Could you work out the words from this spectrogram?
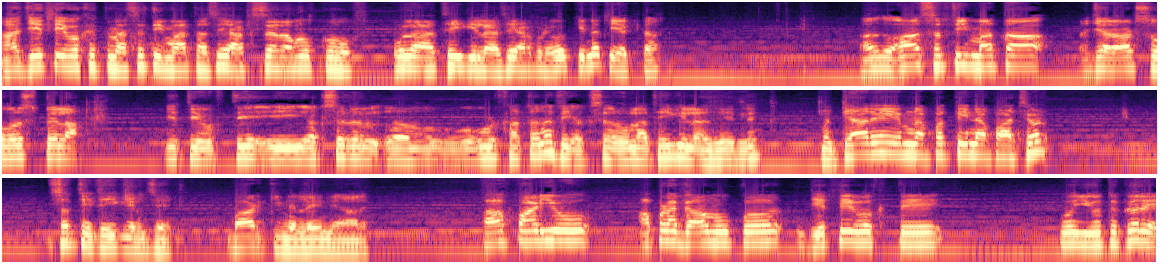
આ જે તે વખતના સતી માતા છે, અક્ષર અમુક ઓલા થઈ ગયેલા છે, આપણે ઓળખી નથી શકતા. આ સતી માતા હજાર આઠસો વર્ષ પહેલા જે તે વખતે એ અક્ષર ઓળખાતા નથી, અક્ષર ઓલા થઈ ગયેલા છે એટલે. પણ ત્યારે એમના પતિના પાછળ સતી થઈ ગયેલ છે, બાળકીને લઈને હારે. આ પાળીઓ આપણા ગામ ઉપર જે તે વખતે કોઈ યુદ્ધ કરે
